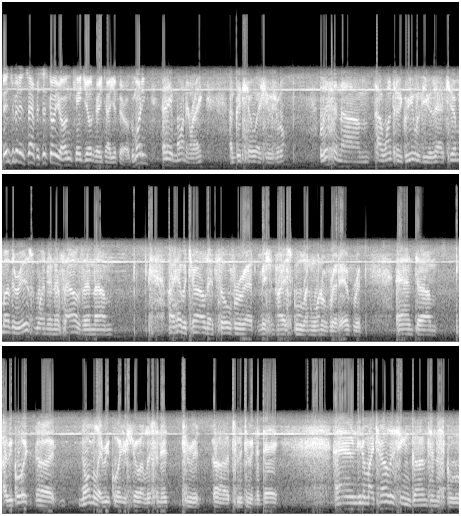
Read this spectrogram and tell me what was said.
Benjamin in San Francisco. You're on KGO Ray Taliaferro. Good morning. Hey, morning, Ray. A good show as usual. Listen, um, I wanted to agree with you that your mother is one in a thousand. Um, I have a child that's over at Mission High School and one over at Everett, and um, I record. Uh, normally, record your show and listen it to it uh, to it during the day. And you know, my child has seen guns in the school,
